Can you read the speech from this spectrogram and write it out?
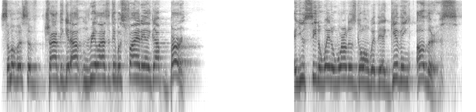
Some of us have tried to get out and realized that there was fire there and got burnt. And you see the way the world is going, where they're giving others,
